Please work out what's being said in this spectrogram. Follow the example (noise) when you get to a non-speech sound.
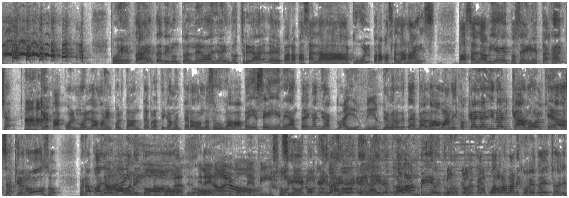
Pues esta gente tiene un torneo allá industrial eh, para pasarla cool, para pasarla nice, pasarla bien. Entonces en esta cancha, Ajá. que para colmo es la más importante, prácticamente era donde se jugaba BSN antes en Añasco. Ay, Dios mío. Yo creo que ustedes vean los abanicos que hay allí del calor que hace asqueroso. Mira para allá un Ay. abanico. No, espérate, tienen abanicos de piso. Sí, No, no, porque no, el no. aire, el aire está lambío y tuvieron que meter cuatro abanicos de techo. ahí.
